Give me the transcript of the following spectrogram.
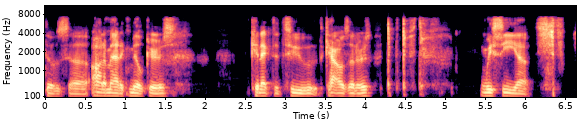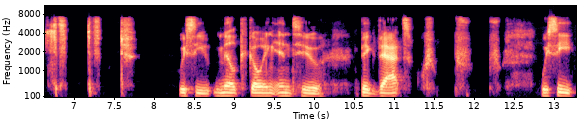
those uh, automatic milkers connected to the cows that are. We see uh, we see milk going into big vats. We see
